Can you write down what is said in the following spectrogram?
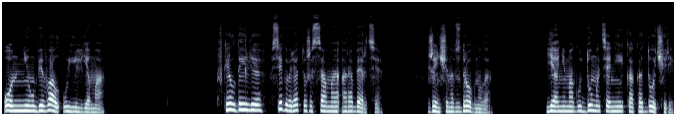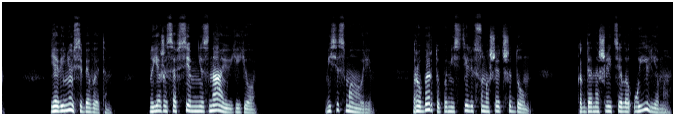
Он не убивал Уильяма. В Келдейле все говорят то же самое о Роберте. Женщина вздрогнула. Я не могу думать о ней, как о дочери. Я виню себя в этом. Но я же совсем не знаю ее. «Миссис Маури, Роберту поместили в сумасшедший дом. Когда нашли тело Уильяма,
